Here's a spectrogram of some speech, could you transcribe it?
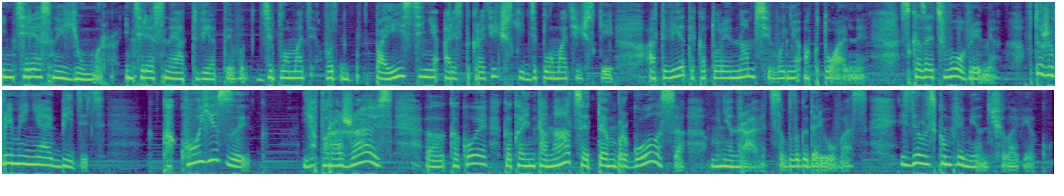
интересный юмор, интересные ответы, вот, дипломати... вот поистине аристократические дипломатические ответы, которые нам сегодня актуальны. Сказать вовремя, в то же время не обидеть. Какой язык? Я поражаюсь, э, какое, какая интонация, тембр голоса мне нравится. Благодарю вас. И сделать комплимент человеку.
